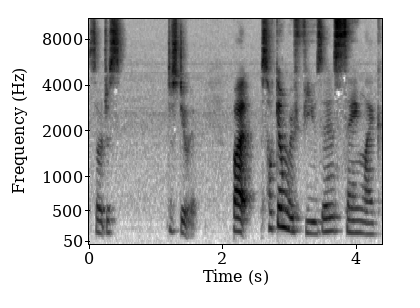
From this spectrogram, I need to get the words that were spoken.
so just, just do it." But Seokyoung refuses, saying like,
